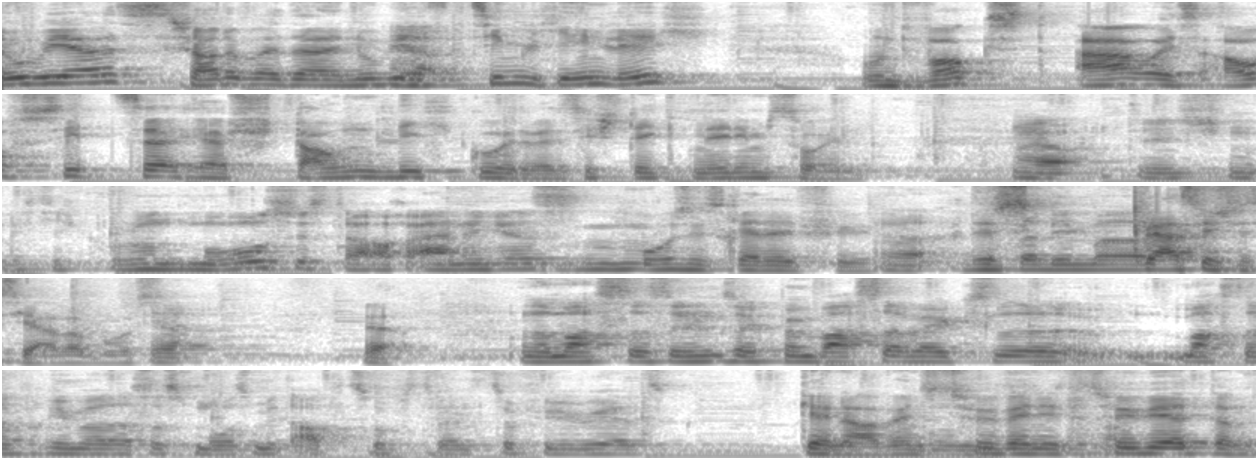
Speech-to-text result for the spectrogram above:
Anubias, schaut aber der Anubias Ja. ziemlich ähnlich und wächst auch als Aufsitzer erstaunlich gut, weil sie steckt nicht im Soil. Ja, die ist schon richtig cool. Und Moos ist da auch einiges. Moos ist relativ viel. Das ist klassisches Java-Moos. Ja. Und dann machst du das, gesagt, beim Wasserwechsel, machst du einfach immer, dass du das Moos mit abzupfst, wenn es zu viel wird. Genau, wenn's zu, wenn es zu viel wird, dann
